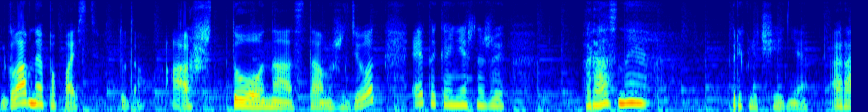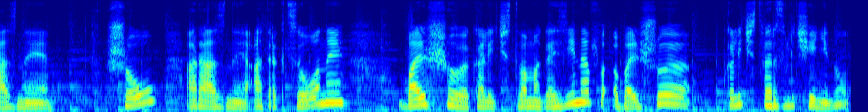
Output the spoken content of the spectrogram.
Главное попасть туда. А что нас там ждет, это, конечно же, разные приключения, разные шоу, разные аттракционы, большое количество магазинов, большое количество развлечений. Ну,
